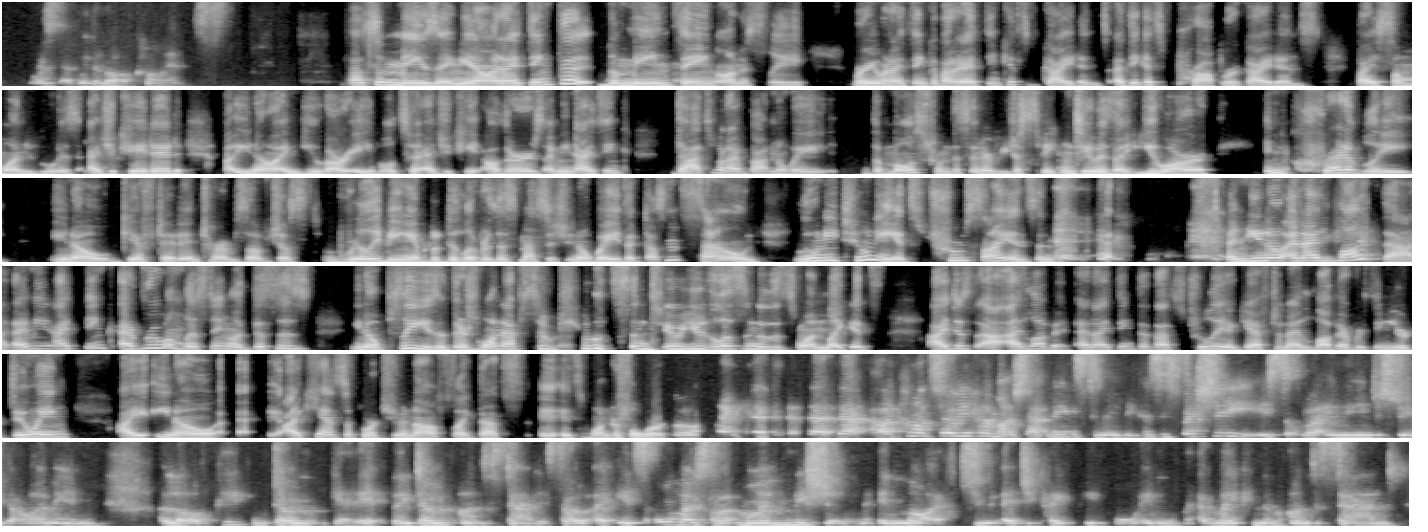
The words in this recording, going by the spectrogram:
with a lot of clients. That's amazing you know and i think that the main thing honestly marie when i think about it i think it's guidance. I think it's proper guidance by someone who is educated uh, you know and you are able to educate others. I mean i think that's what I've gotten away the most from this interview, just speaking to you, is that you are incredibly, you know, gifted in terms of just really being able to deliver this message in a way that doesn't sound loony toony. It's true science. And and you know, and I love that. I mean, I think everyone listening, like this is, you know, please, if there's one episode you listen to, you listen to this one. Like it's I just I love it. And I think that that's truly a gift and I love everything you're doing. I, you know, I can't support you enough. Like that's it, it's wonderful work. Oh, that, that, that, I can't tell you how much that means to me because especially it's sort of like in the industry that I'm in, a lot of people don't get it. They don't understand it. So uh, it's almost like my mission in life to educate people in and making them understand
